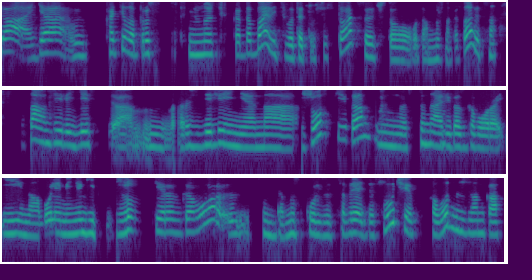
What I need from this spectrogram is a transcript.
Да, я хотела просто немножечко добавить вот эту всю ситуацию, что там нужно готовиться. На самом деле есть а, разделение на жесткий да, сценарий разговора и на более-менее гибкий. Жесткий разговор э, там, используется в ряде случаев в холодных звонках.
